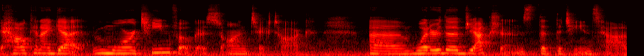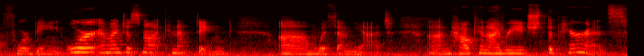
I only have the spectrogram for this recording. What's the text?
how can I get more teen focused on TikTok? Um, what are the objections that the teens have for being, or am I just not connecting um, with them yet? Um, how can I reach the parents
